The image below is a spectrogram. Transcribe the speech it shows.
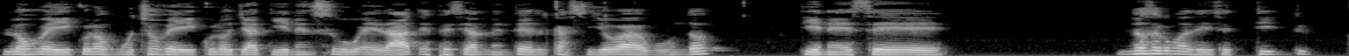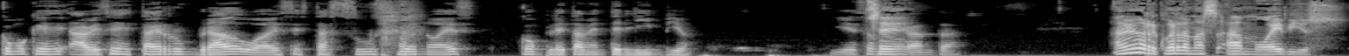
los vehículos muchos vehículos ya tienen su edad especialmente el castillo vagabundo tiene ese no sé cómo se dice, como que a veces está derrumbrado o a veces está sucio, no es completamente limpio. Y eso me encanta. A mí me recuerda más a Moebius.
